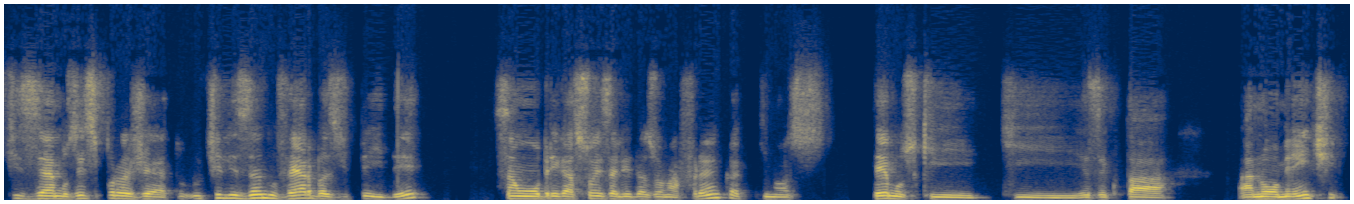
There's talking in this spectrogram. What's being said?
fizemos esse projeto utilizando verbas de P&D, são obrigações ali da Zona Franca, que nós temos que, que executar anualmente,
